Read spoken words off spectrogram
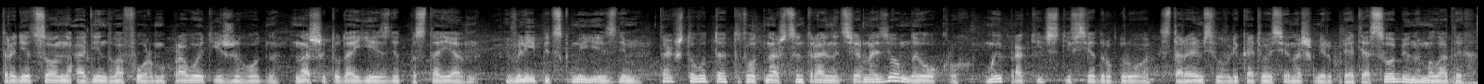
традиционно один-два форума проводит ежегодно. Наши туда ездят постоянно. В Липецк мы ездим. Так что вот этот вот наш центрально-черноземный округ, мы практически все друг друга стараемся вовлекать во все наши мероприятия, особенно молодых.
